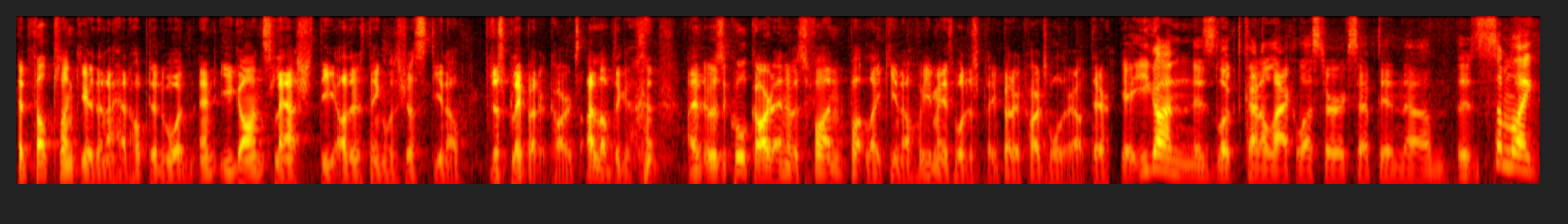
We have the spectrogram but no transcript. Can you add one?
it felt clunkier than i had hoped it would and egon slash the other thing was just you know just play better cards. I love the it was a cool card and it was fun but like you know you may as well just play better cards while they're out there. Yeah, Egon has looked kind of lackluster, except in um, some like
